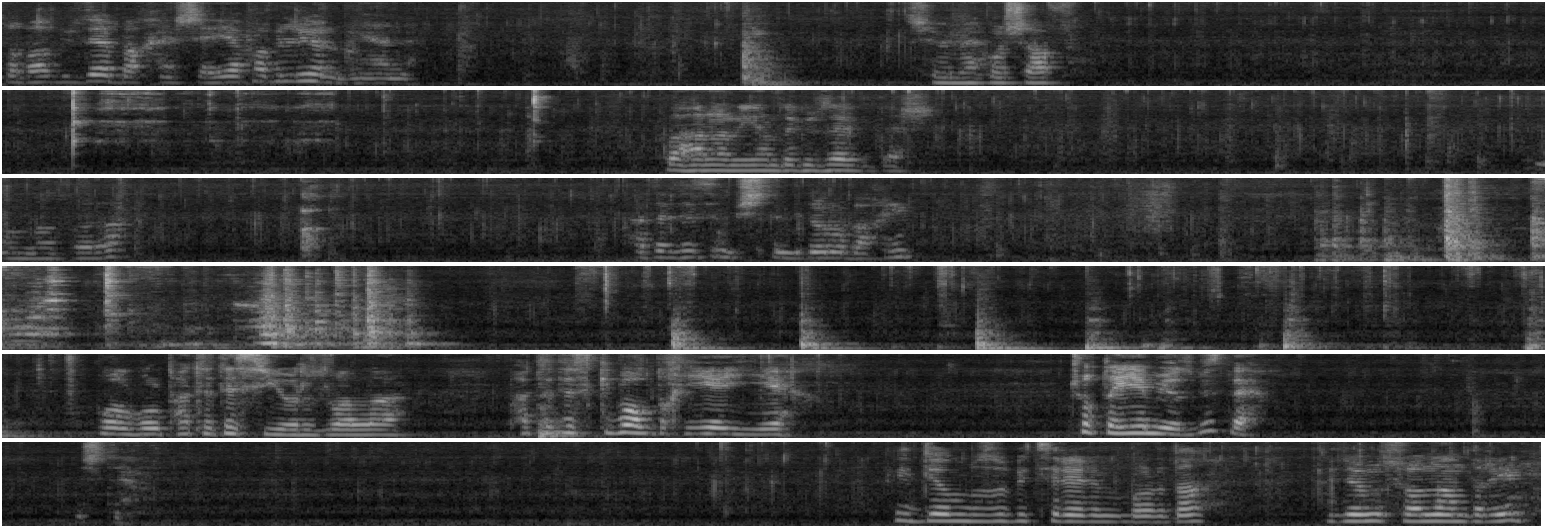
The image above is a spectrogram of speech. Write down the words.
Soba güzel bak her şey yapabiliyorum yani. Şöyle hoşaf. Lahananın yanında güzel gider. Ondan sonra patatesim pişti bir de ona bakayım. Bol bol patates yiyoruz vallahi. Patates gibi olduk yiye yiye. Çok da yemiyoruz biz de. İşte. Videomuzu bitirelim burada. Videomu sonlandırayım.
